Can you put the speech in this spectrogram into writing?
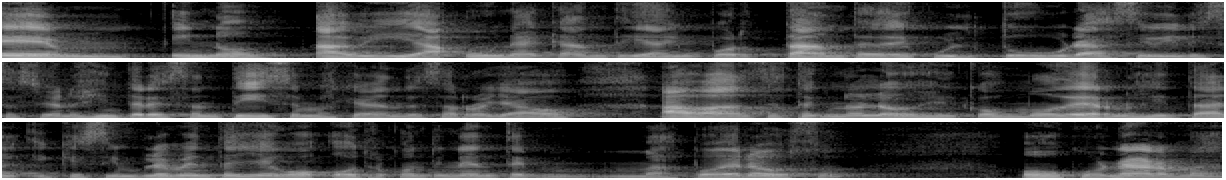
Em, y no, había una cantidad importante de culturas, civilizaciones interesantísimas que habían desarrollado avances tecnológicos modernos y tal, y que simplemente llegó otro continente más poderoso, o con armas,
